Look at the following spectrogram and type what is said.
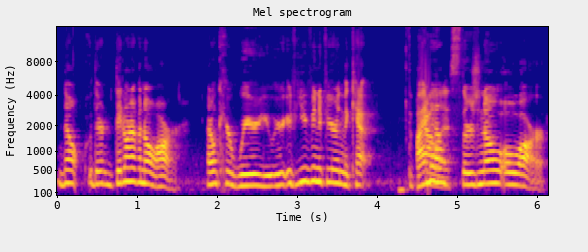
no, they're they don't have an OR. I don't care where you, if you even if you're in the cat, the palace, there's no OR.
